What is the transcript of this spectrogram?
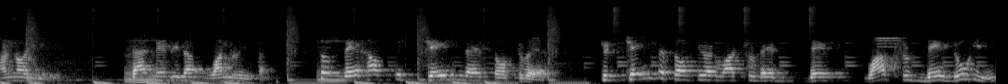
unknowingly. That may be the one reason. So they have to change their software. To change the software, what should they, they what should they do is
